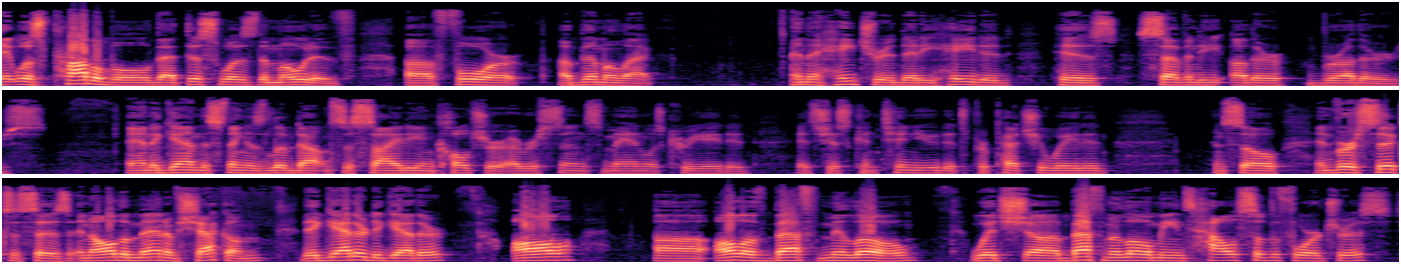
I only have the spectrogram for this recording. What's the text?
it was probable that this was the motive uh, for Abimelech and the hatred that he hated his 70 other brothers. And again, this thing has lived out in society and culture ever since man was created. It's just continued, it's perpetuated. And so in verse 6 it says, And all the men of Shechem, they gathered together, all, uh, all of Beth Millo, which uh, Beth Millo means house of the fortress.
